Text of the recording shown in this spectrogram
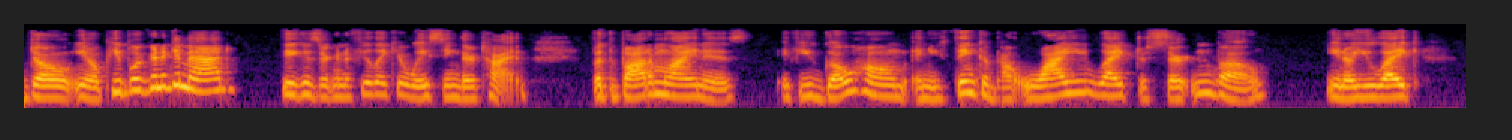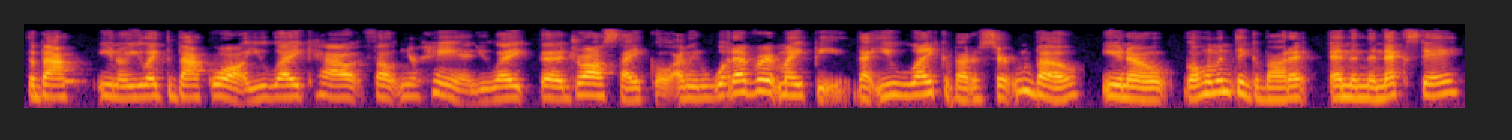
Don't you know? People are gonna get mad because they're gonna feel like you're wasting their time. But the bottom line is, if you go home and you think about why you liked a certain bow, you know, you like the back, you know, you like the back wall, you like how it felt in your hand, you like the draw cycle. I mean, whatever it might be that you like about a certain bow, you know, go home and think about it. And then the next day,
